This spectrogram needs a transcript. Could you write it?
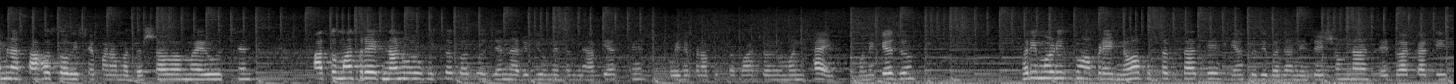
એમના સાહસો વિશે પણ આમાં દર્શાવવામાં આવ્યું છે. આ તો માત્ર એક નાનું એવું પુસ્તક હતું, જેના રિવ્યૂ મેં તમને આપ્યા છે. કોઈને પણ આ પુસ્તક વાંચવાનું મન થાય તો મને કહેજો. ફરી મળીશું આપણે એક નવા પુસ્તક સાથે. ત્યાં સુધી બધાને જય સોમનાથ, જય દ્વારકાધીશ.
